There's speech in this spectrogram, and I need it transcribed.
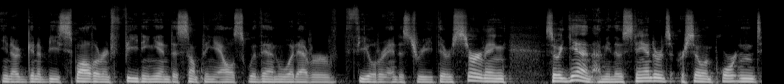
you know, going to be smaller and feeding into something else within whatever field or industry they're serving. So again, I mean, those standards are so important.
